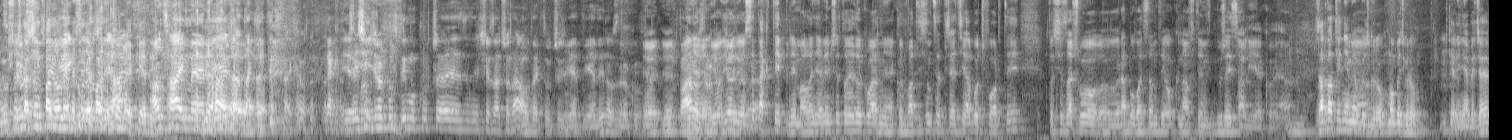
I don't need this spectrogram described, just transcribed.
My już już tym panowie, my sobie nie pamiętamy kiedy. Alzheimer, Ja, wiesz, ja, a ja, tak, ja. Tak, 10 roków temu, kurczę, się zaczynało, tak to czy jed, jedyno z roków, Jo, jo, dwa nie z roków. jo se ja. tak typnym, ale nie wiem, czy to jest dokładnie jako 2003 albo 2004, to się zaczęło e, rabować tam te okna w tym w dużej sali, jako ja. Za dwa tygodnie miał być grum, ma być grum, kiedy nie będzie,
